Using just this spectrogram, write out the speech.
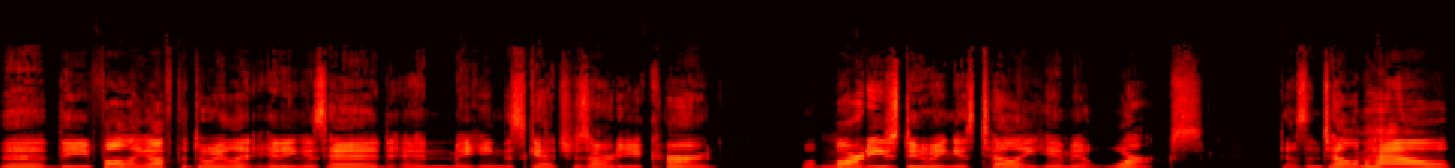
The the falling off the toilet, hitting his head and making the sketch has already occurred. What Marty's doing is telling him it works. Doesn't tell him how.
